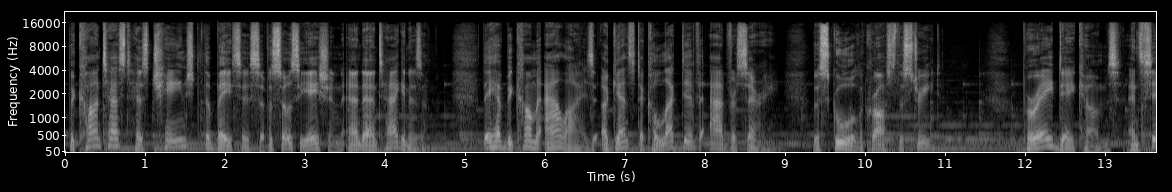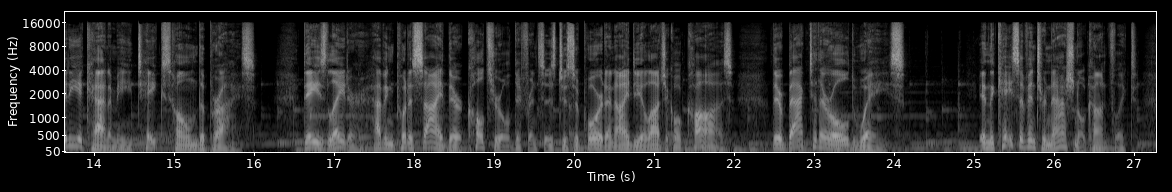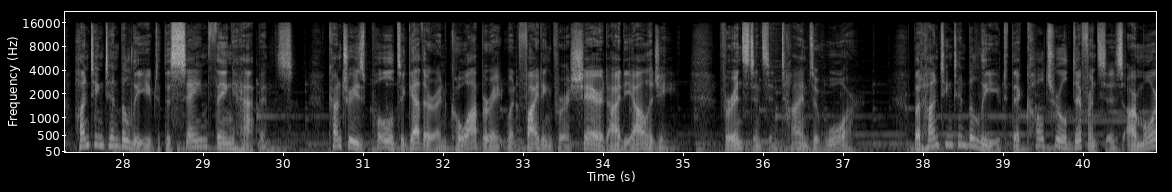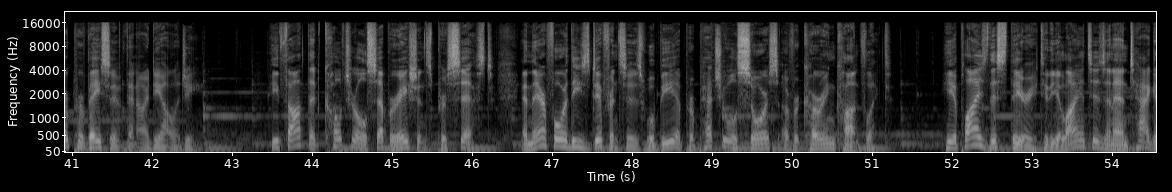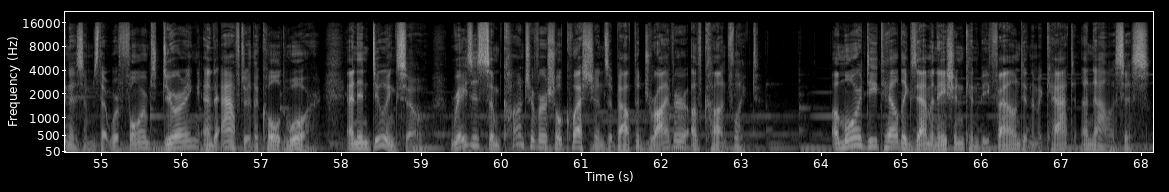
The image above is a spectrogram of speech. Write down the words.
The contest has changed the basis of association and antagonism. They have become allies against a collective adversary, the school across the street. Parade day comes and City Academy takes home the prize. Days later, having put aside their cultural differences to support an ideological cause, they're back to their old ways. In the case of international conflict, Huntington believed the same thing happens. Countries pull together and cooperate when fighting for a shared ideology, for instance in times of war. But Huntington believed that cultural differences are more pervasive than ideology. He thought that cultural separations persist, and therefore these differences will be a perpetual source of recurring conflict. He applies this theory to the alliances and antagonisms that were formed during and after the Cold War, and in doing so, raises some controversial questions about the driver of conflict. A more detailed examination can be found in the Macat analysis.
